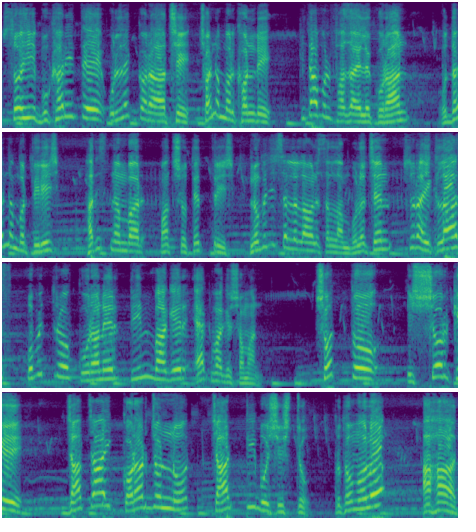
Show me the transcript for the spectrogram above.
সহি বুখারিতে উল্লেখ করা আছে ছয় নম্বর খণ্ডে কিতাবুল ফাজাইলে কোরআন, অধ্যায় নম্বর তিরিশ, হাদিস নম্বর পাঁচশো তেত্রিশ। নবীজি সাল্লাহ সাল্লাম বলেছেন, সুরা ইখলাস পবিত্র কোরআনের তিন ভাগের এক ভাগের সমান। সত্য ঈশ্বরকে যাচাই করার জন্য চারটি বৈশিষ্ট্য। প্রথম হলো আহাদ,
